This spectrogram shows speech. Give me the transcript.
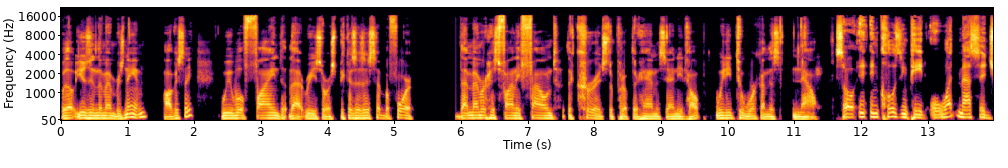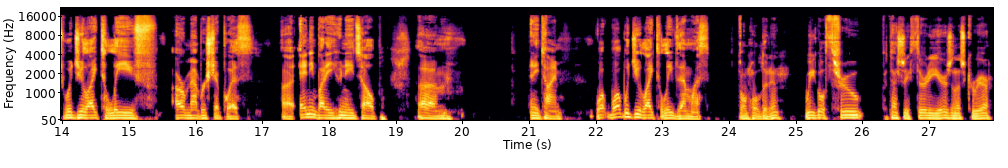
without using the member's name, obviously. We will find that resource because, as I said before, that member has finally found the courage to put up their hand and say, I need help. We need to work on this now. So, in, in closing, Pete, what message would you like to leave our membership with? Uh, anybody who needs help, um, anytime. What what would you like to leave them with? Don't hold it in. We go through potentially 30 years in this career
